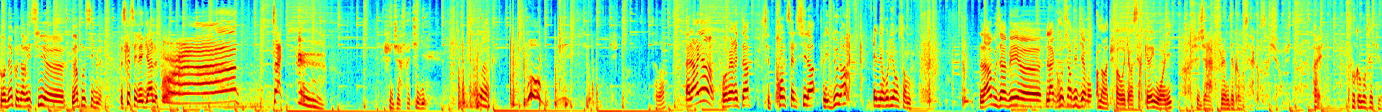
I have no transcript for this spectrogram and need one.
Je vois bien qu'on a réussi euh, l'impossible. Est-ce que c'est légal? Tac Je suis déjà fatigué. Ça va? Elle a rien Première étape, c'est de prendre celle-ci là, les deux là, et les relier ensemble. Là, vous avez euh, la grosseur du diamant. On aurait pu fabriquer un cercueil ou un lit. J'ai déjà la flemme de commencer la construction, putain. Allez, faut commencer, Pio.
